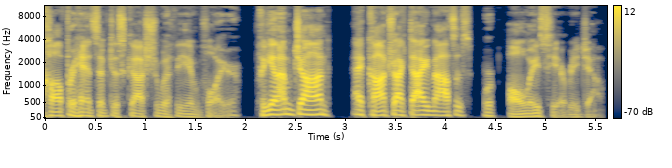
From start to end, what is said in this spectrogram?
comprehensive discussion with the employer. Again, I'm Jon at Contract Diagnostics. We're always here. Reach out.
